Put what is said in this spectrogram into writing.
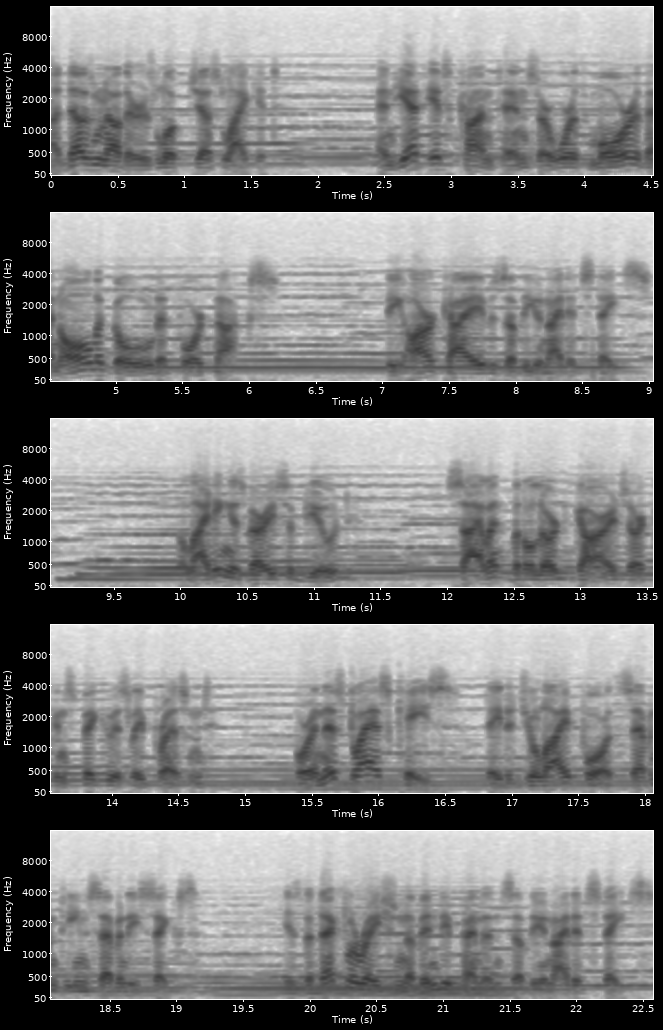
A dozen others look just like it. And yet its contents are worth more than all the gold at Fort Knox. The archives of the United States. The lighting is very subdued. Silent but alert guards are conspicuously present. For in this glass case, dated July 4th, 1776, is the Declaration of Independence of the United States,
